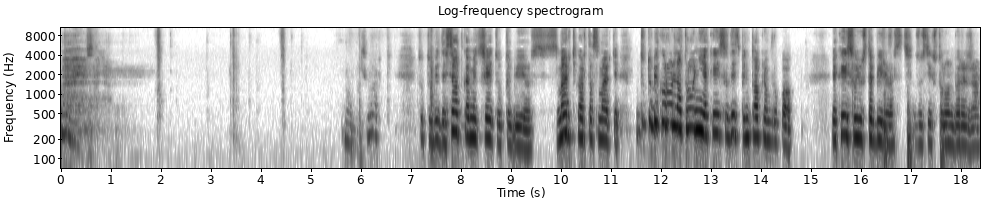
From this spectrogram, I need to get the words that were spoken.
Ой, Ну, Смерть. Тут тобі десятка мечей, тут тобі смерть, карта смерті. Тут тобі король на троні, який сидить з пентаклем в руках, який свою стабільність з усіх сторон береже.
